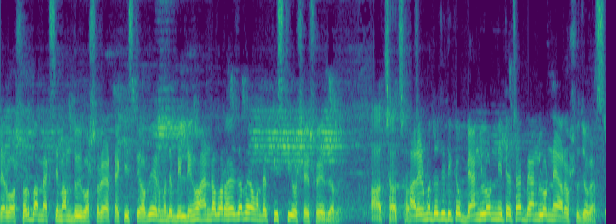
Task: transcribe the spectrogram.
দেড় বছর বা ম্যাক্সিমাম দুই বছরের একটা কিস্তি হবে এর মধ্যে বিল্ডিংও হ্যান্ড ওভার হয়ে যাবে আমাদের কিস্তিও শেষ হয়ে যাবে। আচ্ছা আচ্ছা আর এর মধ্যে যদি কেউ ব্যাংক লোন নিতে চায় ব্যাংক লোন নেওয়ারও সুযোগ আছে।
